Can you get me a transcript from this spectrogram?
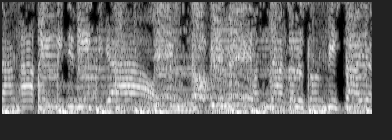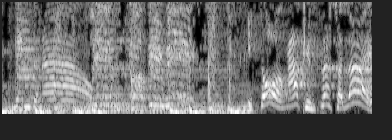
lang aking isinisigaw. James Coffee Mix. Pag nasa Luzon, Visayas, Mindanao ito ang aking Plaza Life!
